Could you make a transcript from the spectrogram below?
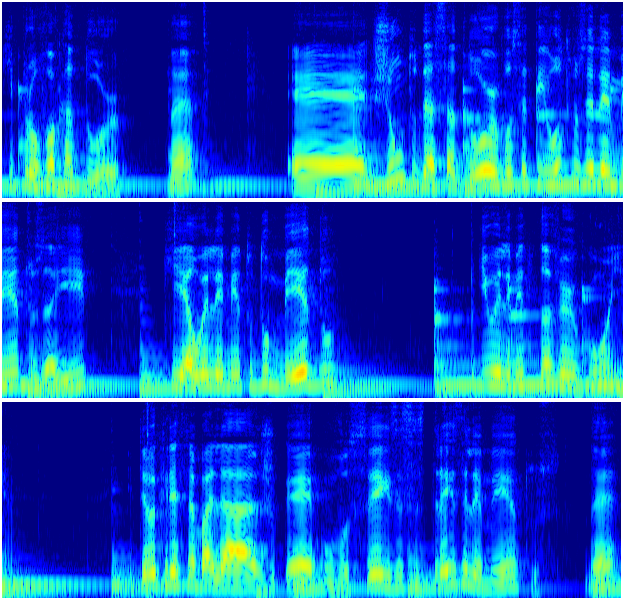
que provoca dor, né? É, junto dessa dor, você tem outros elementos aí, que é o elemento do medo e o elemento da vergonha. Então eu queria trabalhar é, com vocês esses três elementos, né?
